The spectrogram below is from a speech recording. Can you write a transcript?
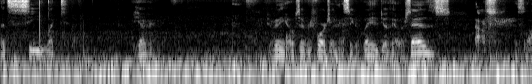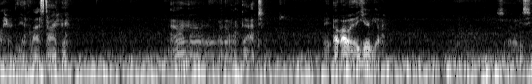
Let's see what... Yeah. Everything hopes of reforging this secret way, Joe Taylor says... Oh, this is all I heard yeah, last time. no, no, I don't, I don't want that. Wait, oh, oh, uh, here we go. So, let me see.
